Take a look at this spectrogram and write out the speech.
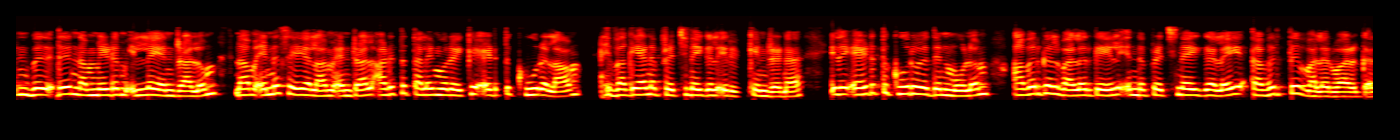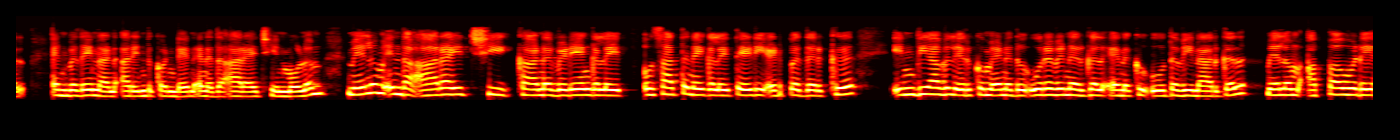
என்பது நம்மிடம் இல்லை என்றாலும் நாம் என்ன செய்யலாம் என்றால் அடுத்த தலைமுறைக்கு எடுத்து கூறலாம். இவ்வகையான பிரச்சனைகள் இருக்கின்றன. இதை எடுத்து கூறுவதன் மூலம் அவர்கள் வளர்கையில் இந்த பிரச்சனைகளை தவிர்த்து வளர்வார்கள் என்பதை நான் அறிந்து கொண்டேன் எனது ஆராய்ச்சியின் மூலம். மேலும் இந்த ஆராய்ச்சிக்கான விடயங்களை சாத்தனைகளை தேடி எடுப்பதற்கு இந்தியாவில் இருக்கும் எனது உறவினர்கள் எனக்கு உதவினார்கள். மேலும் அப்பாவுடைய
